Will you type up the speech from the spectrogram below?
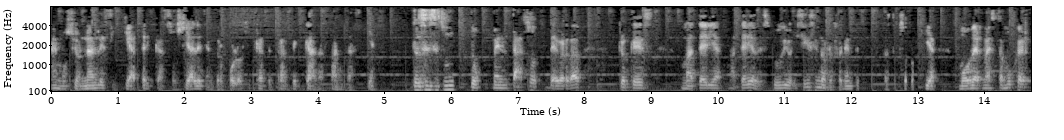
emocionales, psiquiátricas, sociales y antropológicas detrás de cada fantasía. Entonces es un documentazo, de verdad, creo que es materia, materia de estudio y sigue siendo referente a la sexología moderna esta mujer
